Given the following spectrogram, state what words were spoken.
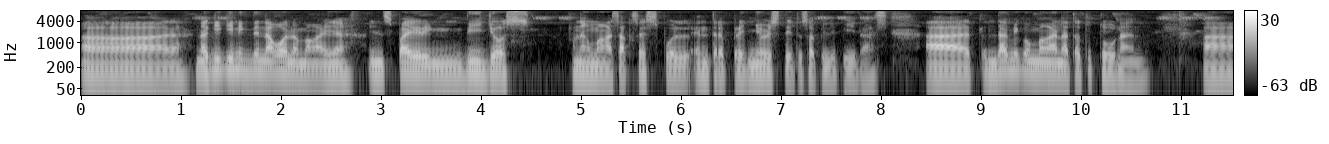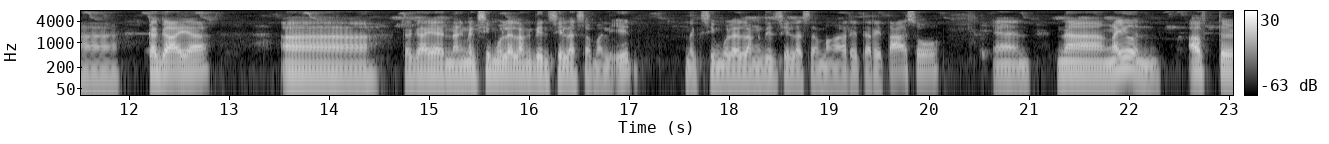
ah, nakikinig din ako ng mga inspiring videos ng mga successful entrepreneurs dito sa Pilipinas. At ang dami kong mga natututunan. Ah, kagaya ah, kagaya ng nagsimula lang din sila sa maliit, nagsimula lang din sila sa mga reta-retaso, and na ngayon after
